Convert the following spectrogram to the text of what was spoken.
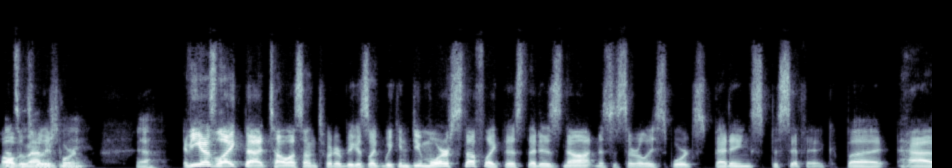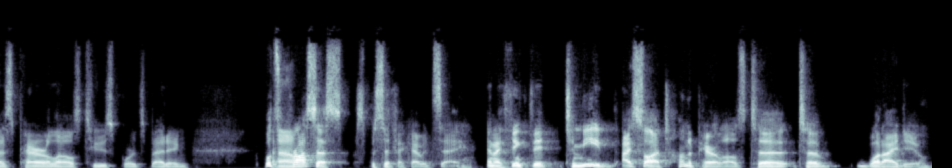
all that's, that's really important. Yeah. If you guys like that, tell us on Twitter because like we can do more stuff like this that is not necessarily sports betting specific, but has parallels to sports betting. Well, it's um, process specific, I would say. And I think that to me, I saw a ton of parallels to to what I do.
